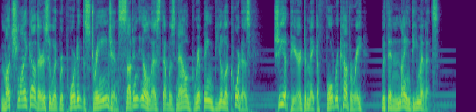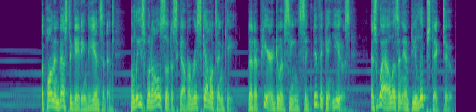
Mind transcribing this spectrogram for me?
much like others who had reported the strange and sudden illness that was now gripping Beulah Cordes, she appeared to make a full recovery within 90 minutes. Upon investigating the incident, police would also discover a skeleton key that appeared to have seen significant use, as well as an empty lipstick tube.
